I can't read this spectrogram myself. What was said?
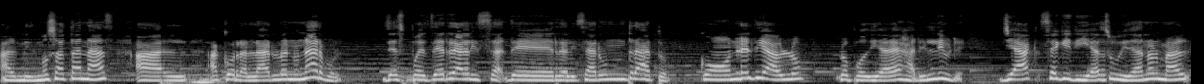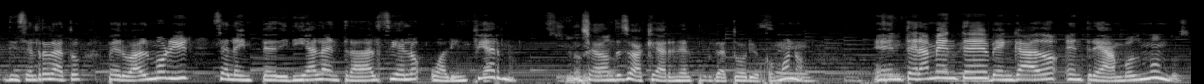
al mismo Satanás al acorralarlo en un árbol. Después de, realiza- de realizar un trato con el diablo, lo podía dejar ir libre. Jack seguiría su vida normal, dice el relato, pero al morir se le impediría la entrada al cielo o al infierno. O sea, ¿dónde se va a quedar? En el purgatorio, ¿cómo Sí. no? enteramente vengado entre ambos mundos.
